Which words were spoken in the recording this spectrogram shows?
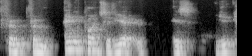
from from any point of view is you.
